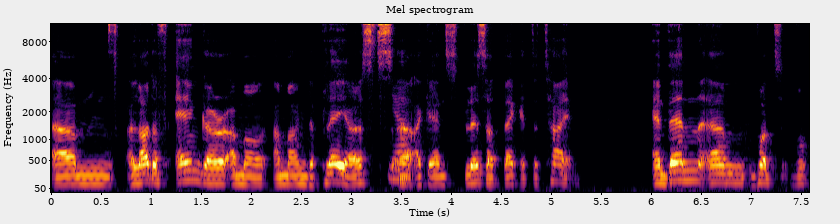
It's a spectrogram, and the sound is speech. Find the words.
um, a lot of anger among among the players yeah. uh, against Blizzard back at the time. And then um, what, what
